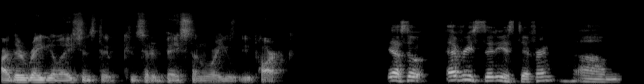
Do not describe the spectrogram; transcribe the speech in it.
are there regulations to consider based on where you, you park? Yeah, so every city is different. Um,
